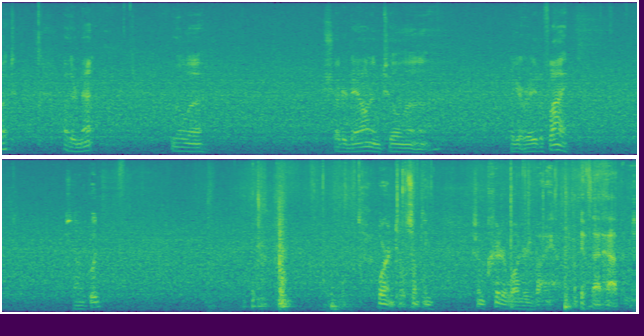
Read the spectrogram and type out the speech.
But other than that, we'll uh, shut her down until uh, we get ready to fly. Sound good? Or until something, some critter wanders by, if that happens.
